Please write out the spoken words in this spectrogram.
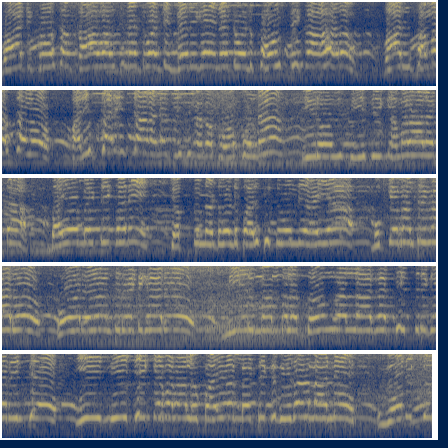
వాటి కోసం కావాల్సినటువంటి మెరుగైనటువంటి పౌష్టికాహారం వారి సమస్యలు పరిష్కరించాలనే దిశగా పోకుండా ఈ రోజు సీసీ కెమెరాలట బయోమెట్రిక్ అని చెప్తున్నటువంటి పరిస్థితి ఉంది అయ్యా. ముఖ్యమంత్రి గారు ఓ రేవంత్ రెడ్డి గారు మీరు మమ్మల్ని దొంగల్లాగా చిత్రీకరించే ఈ సీసీ కెమెరాలు బయోమెట్రిక్ విధానాన్ని వెనక్కి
